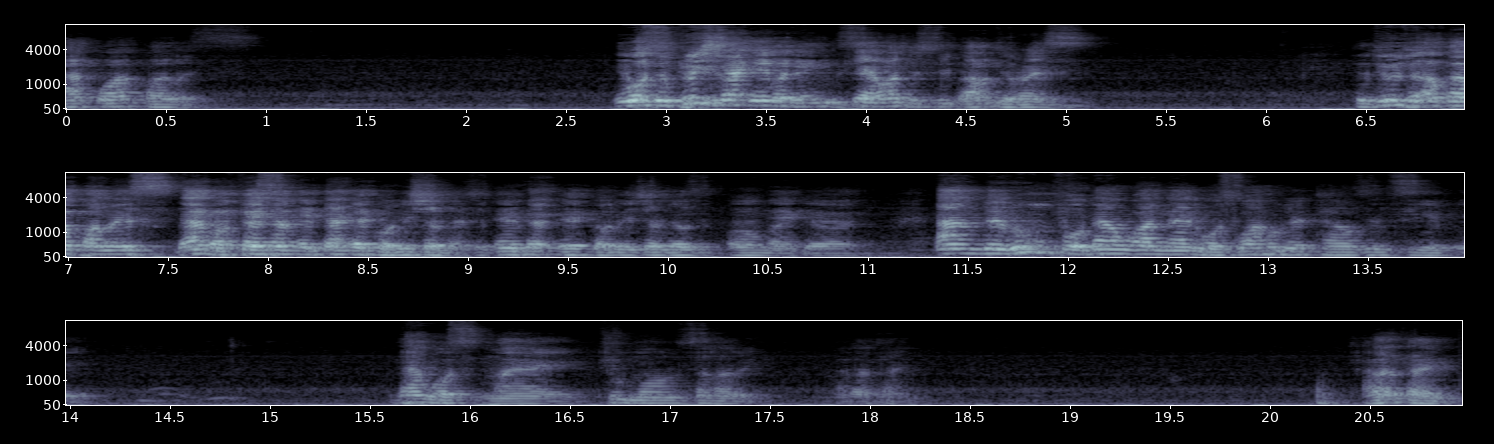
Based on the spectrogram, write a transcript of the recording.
Akwa Palace. He was to preach that evening, say, I want to sleep, I want to rest. To do the Akwa Palace, that was first time enter air condition. I enter air condition, just, oh my God. And the room for that one night was 100,000 CFA. That was my two month salary at that time. At that time.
